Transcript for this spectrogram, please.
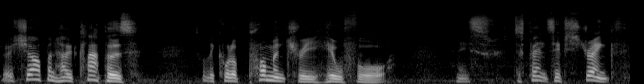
So Sharpenhoe Clappers is what they call a promontory hill fort and its defensive strength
